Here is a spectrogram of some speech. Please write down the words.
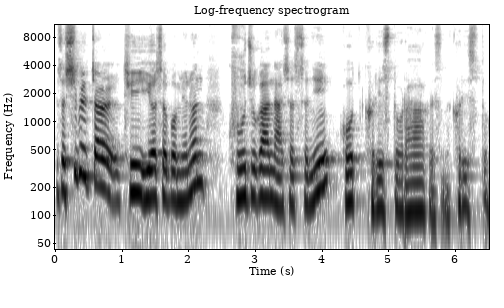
그래서 11절 뒤 이어서 보면은 구주가 나셨으니 곧 그리스도라 그랬습니다. 그리스도.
